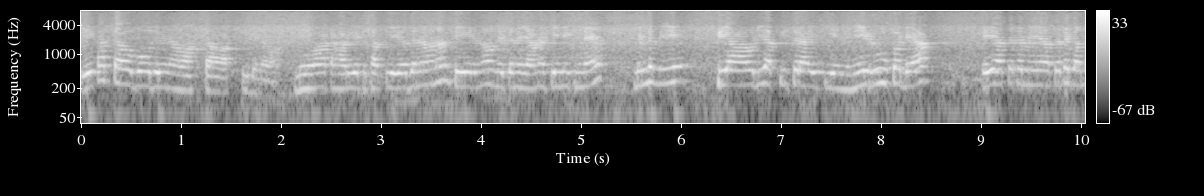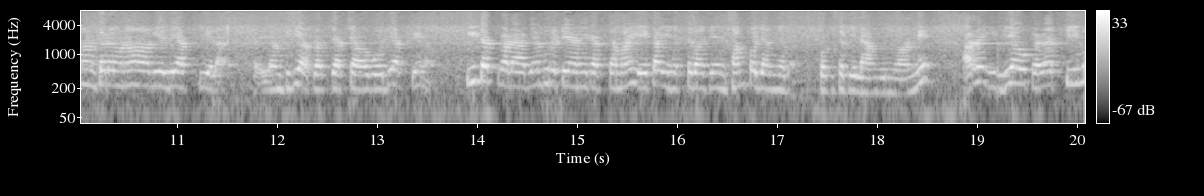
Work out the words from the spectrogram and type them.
ඒකත් අවබෝධ වෙන අවස්ථාවක් තිබෙනවා. මේවාට හරියට සතිය යොදනවා නම් තේරෙනවා මෙතන යන කෙනෙක් නැහැ. මෙන්න මේ ක්‍රියාවලියක් විතරයි තියෙන්නේ. මේ රූපඩයක් ඒ අතට මේ අතට ගමන් කරනවා වගේ දෙයක් කියලා. යම් කිසි අප්‍රත්‍යක්ෂ අවබෝධයක් වෙනවා. ඊටත් වඩා ගැඹුරට යන එකක් තමයි ඒකයි හෙත් වශයෙන් සම්පජඤ්ඤ කොටස කියලා හඳුන්වන්නේ. අර ඉරියව් පැවැත්වීම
